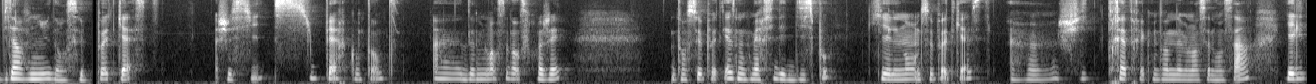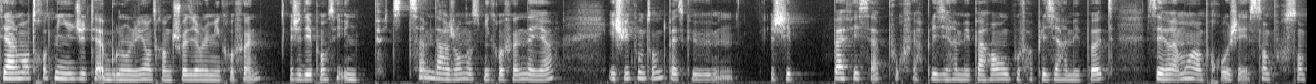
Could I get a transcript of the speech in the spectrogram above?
Bienvenue dans ce podcast. Je suis super contente euh, de me lancer dans ce projet, dans ce podcast. Donc merci d'être dispo, qui est le nom de ce podcast. Euh, je suis très très contente de me lancer dans ça. Il y a littéralement 30 minutes, j'étais à Boulanger en train de choisir le microphone. J'ai dépensé une petite somme d'argent dans ce microphone d'ailleurs. Et je suis contente parce que j'ai pas fait ça pour faire plaisir à mes parents ou pour faire plaisir à mes potes. C'est vraiment un projet 100%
